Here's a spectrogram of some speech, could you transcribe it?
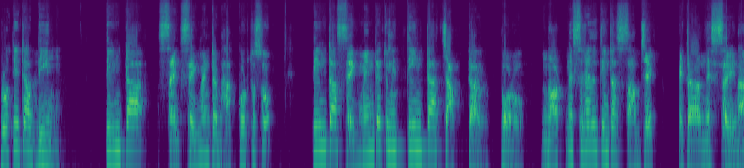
প্রতিটা দিন তিনটা সেগমেন্টে ভাগ করতেছো। তিনটা সেগমেন্টে তুমি তিনটা চ্যাপ্টার পড়ো। নট নেসেসারি তিনটা সাবজেক্ট এটা নেসেসারি না।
